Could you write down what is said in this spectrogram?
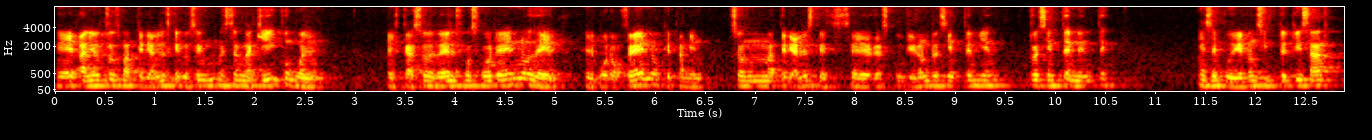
Eh, hay otros materiales que no se muestran aquí, como el, el caso del fosforeno, del el borofeno, que también son materiales que se descubrieron recientemente, recientemente y se pudieron sintetizar.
